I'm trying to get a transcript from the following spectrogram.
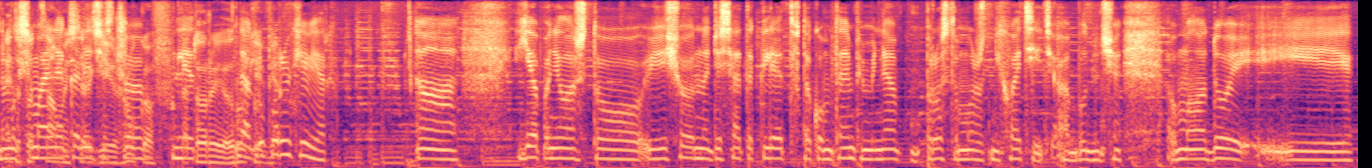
Это тот максимальное самый Сергей количество Жуков, лет. который да, «Руки группа вверх». «Руки вверх». А, Я поняла, что еще на десяток лет в таком темпе меня просто может не хватить. А будучи молодой и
